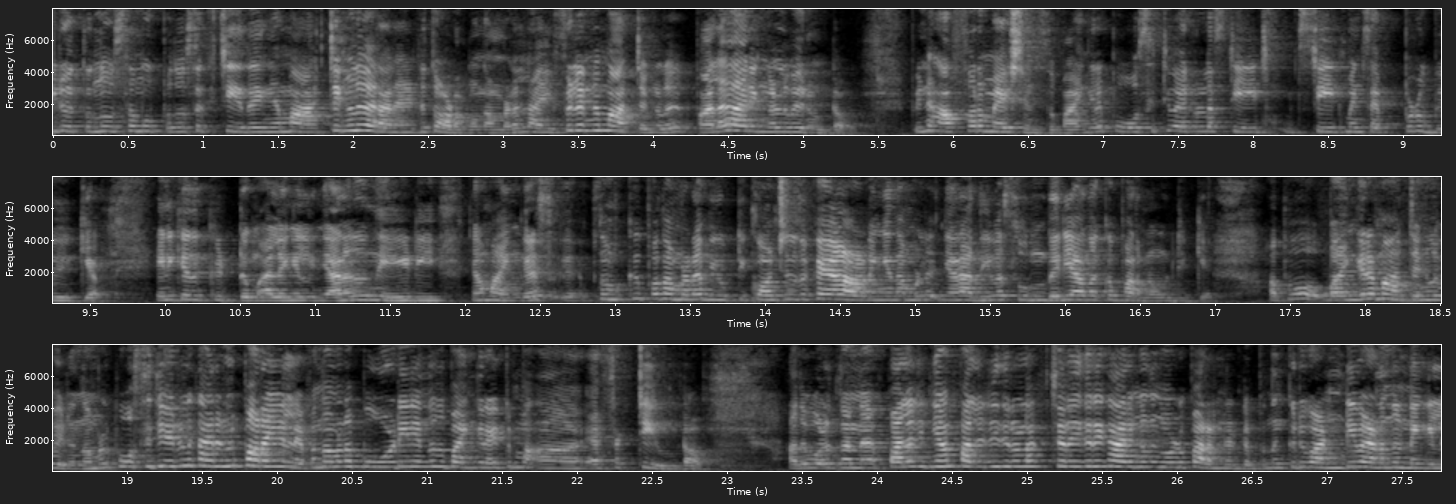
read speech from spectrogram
ഇരുപത്തൊന്ന് ദിവസം മുപ്പത് ദിവസമൊക്കെ ചെയ്ത് കഴിഞ്ഞാൽ മാറ്റങ്ങൾ വരാനായിട്ട് തുടങ്ങും. നമ്മുടെ ലൈഫിൽ തന്നെ മാറ്റങ്ങൾ പല കാര്യങ്ങൾ വരും കേട്ടോ പിന്നെ അഫർമേഷൻസ് ഭയങ്കര പോസിറ്റീവ് ആയിട്ടുള്ള സ്റ്റേറ്റ് സ്റ്റേറ്റ്മെന്റ്സ് എപ്പോഴും ഉപയോഗിക്കാം എനിക്കത് കിട്ടും അല്ലെങ്കിൽ ഞാനത് നേടി. ഞാൻ ഭയങ്കര നമുക്കിപ്പോൾ നമ്മുടെ ബ്യൂട്ടി കോൺഷ്യസ് ഒക്കെ ആണെങ്കിൽ നമ്മൾ ഞാൻ അതീവ സുന്ദരിയാന്നൊക്കെ പറഞ്ഞുകൊണ്ടിരിക്കുക. അപ്പോൾ ഭയങ്കര മാറ്റങ്ങൾ വരും. നമ്മൾ പോസിറ്റീവ് ആയിട്ടുള്ള കാര്യങ്ങൾ പറയല്ലേ? അപ്പം നമ്മുടെ ബോഡി എന്നത് ഭയങ്കരമായിട്ട് എഫക്റ്റ് ചെയ്യും കേട്ടോ അതുപോലെ തന്നെ പല ഞാൻ പല രീതിയിലുള്ള ചെറിയ ചെറിയ കാര്യങ്ങൾ നിങ്ങളോട് പറഞ്ഞിട്ടുണ്ട്. ഇപ്പം നിങ്ങൾക്കൊരു വണ്ടി വേണമെന്നുണ്ടെങ്കിൽ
